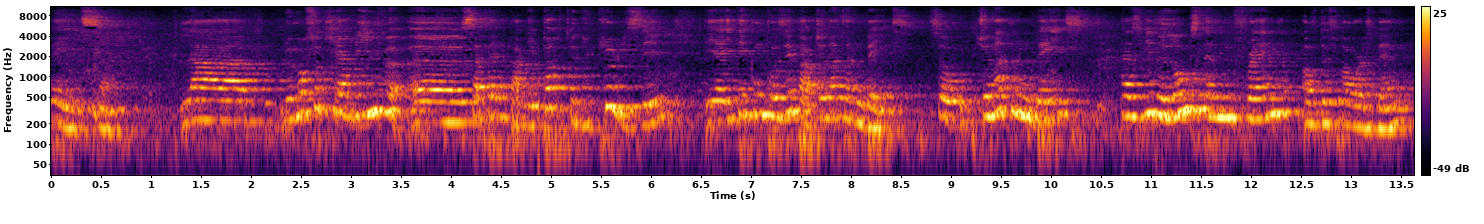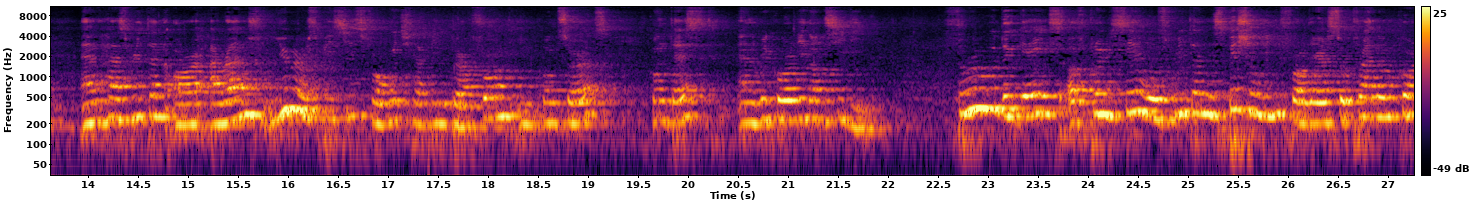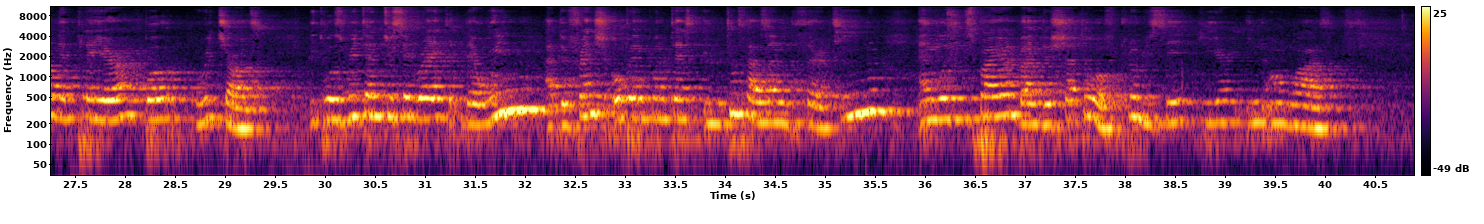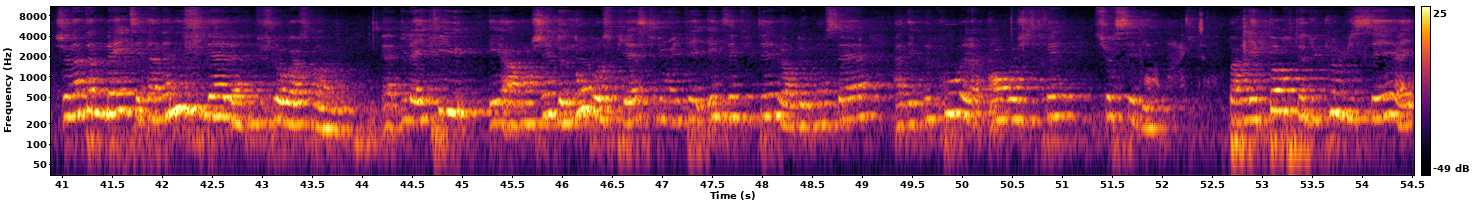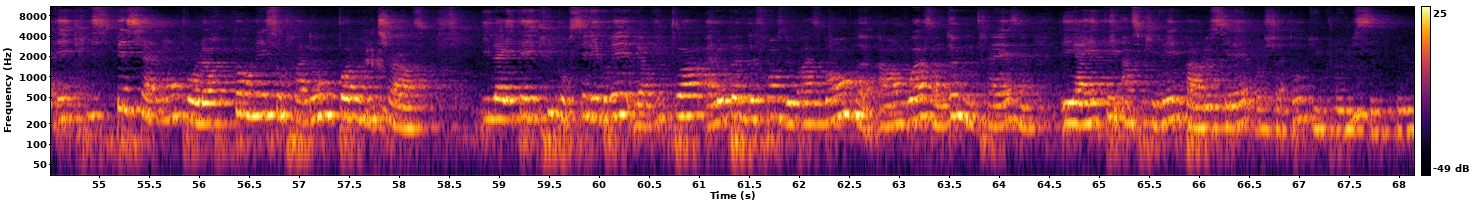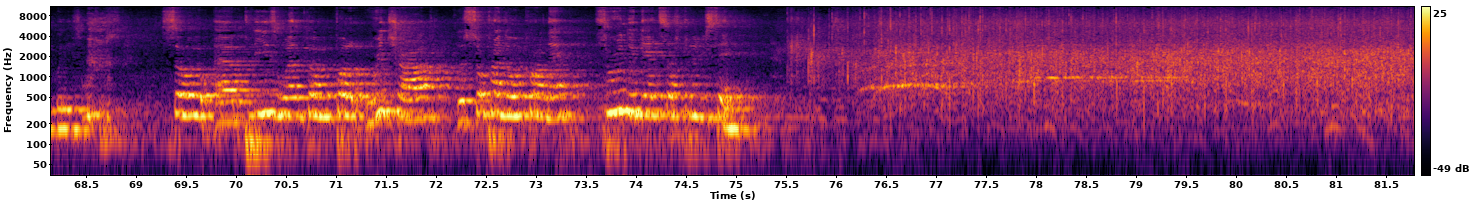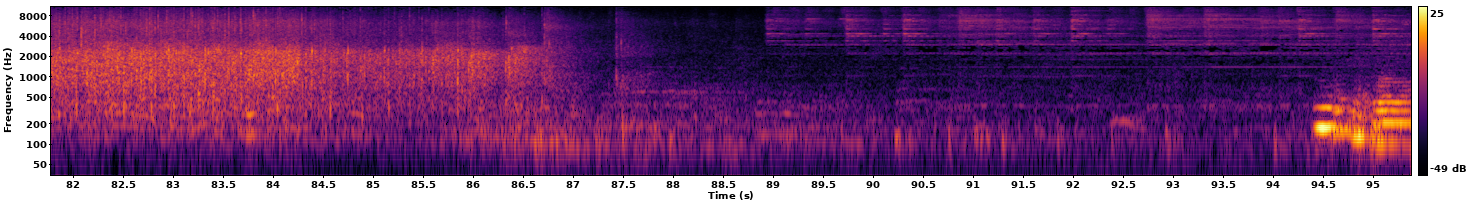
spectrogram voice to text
Bates. Le morceau qui arrive euh, s'appelle Par les portes du Clos Lucé et a été composé par Jonathan Bates. So, Jonathan Bates has been a long-standing friend of the Flowers Band and has written or arranged numerous pieces for which have been performed in concerts, contests, and recorded on CD. Through the Gates of Clos was written especially for their soprano cornet player Paul Richards. It was written to celebrate their win at the French Open contest in 2013 and was inspired by the château of Clos here in Amboise. Jonathan Bates est un ami fidèle du Flowers Band. Euh, il a écrit et arrangé de nombreuses pièces qui ont été exécutées lors de concerts, à des concours et enregistrées sur CD. Par les portes du Clos Lucé a été écrit spécialement pour leur cornet soprano Paul Richards. Il a été écrit pour célébrer leur victoire à l'Open de France de Brass Band à Amboise en 2013 et a été inspiré par le célèbre château du Clos Lucé que nous connaissons tous. So uh, please welcome Paul Richard, the soprano cornet, through the gates of Clos Jesus.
